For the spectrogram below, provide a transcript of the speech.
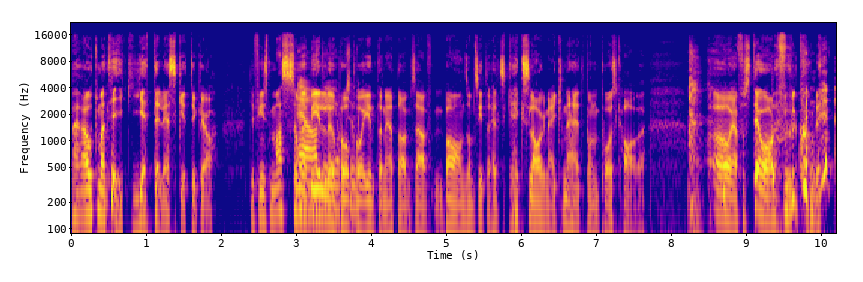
per automatik jätteläskigt tycker jag. Det finns massor med Ja, bilder på, på internet av så barn som sitter helt skräckslagna i knät på en påskhare. Åh, jag förstår det fullkomligt.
